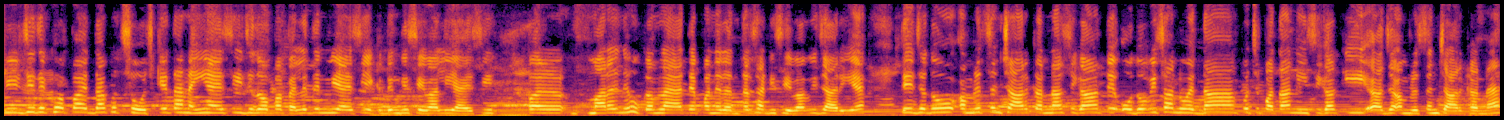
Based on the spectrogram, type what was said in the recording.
ਵੀਰ ਜੀ, ਦੇਖੋ, ਆਪਾਂ ਇਦਾਂ ਕੁਝ ਸੋਚ ਕੇ ਤਾਂ ਨਹੀਂ ਆਏ ਸੀ, ਜਦੋਂ ਆਪਾਂ ਪਹਿਲੇ ਦਿਨ ਵੀ ਆਏ ਸੀ, ਇੱਕ ਦਿਨ ਦੀ ਸੇਵਾ ਲਈ ਆਏ ਸੀ, ਪਰ ਮਹਾਰਾਜ ਨੇ ਹੁਕਮ ਲਾਇਆ ਤੇ ਆਪਾਂ ਨਿਰੰਤਰ ਸਾਡੀ ਸੇਵਾ ਵੀ ਜਾਰੀ ਹੈ। ਤੇ ਜਦੋਂ ਅੰਮ੍ਰਿਤ ਸੰਚਾਰ ਕਰਨਾ ਸੀਗਾ, ਤੇ ਉਦੋਂ ਵੀ ਸਾਨੂੰ ਇਦਾਂ ਕੁਝ ਪਤਾ ਨਹੀਂ ਸੀਗਾ ਕਿ ਅੱਜ ਅੰਮ੍ਰਿਤ ਸੰਚਾਰ ਕਰਨਾ ਹੈ।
